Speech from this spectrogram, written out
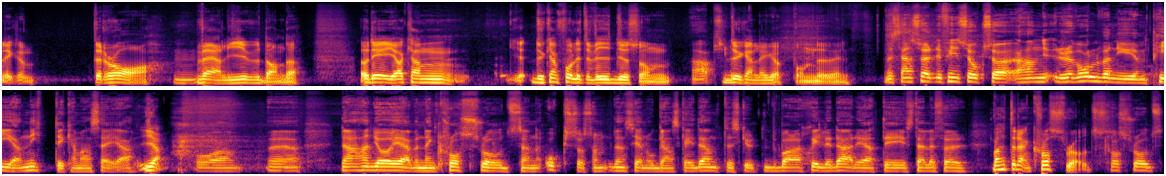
liksom, bra, välljudande. Och det, jag kan, du kan få lite videos som Ja, du kan lägga upp om du vill. Men sen så det finns ju också, han, revolvern är ju en P90 kan man säga. Ja, Och, eh, där han gör ju även den Crossroadsen också, som, den ser nog ganska identisk ut. Det bara skiljer där är att det är istället för vad heter den? Crossroads? Crossroads,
